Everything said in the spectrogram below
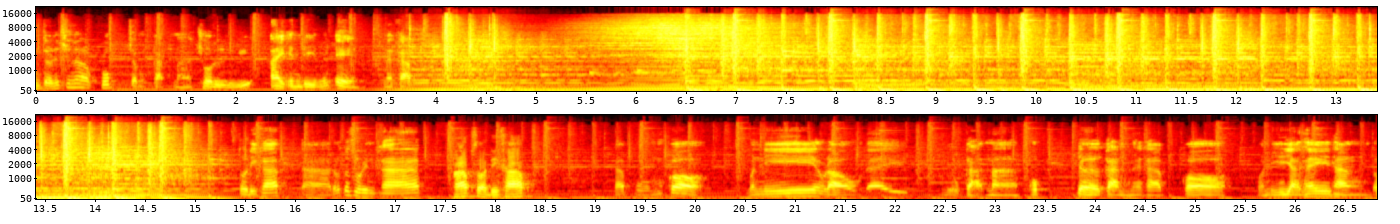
International Group จำกัดมหาชนหรือ IND นั่นเองนะครับสวัสดีครับอ่าดรสุรินทร์ครับ ครับ สวัสดีครับ ครับผมก็วันนี้เราได้มีโอกาสมาพบเจอกันนะครับ ก็วันนี้อยากให้ทางด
